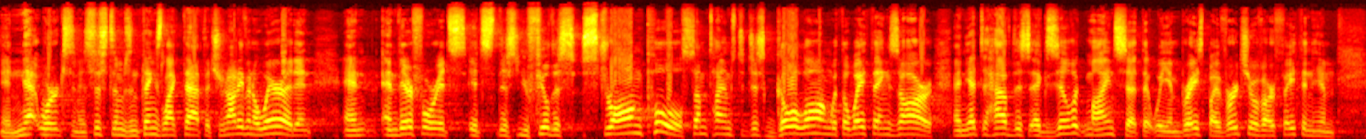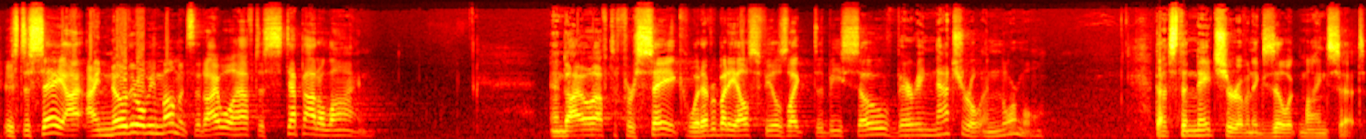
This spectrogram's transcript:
in networks and in systems and things like that that you're not even aware of. And, and, and therefore it's, it's this, you feel this strong pull sometimes to just go along with the way things are. And yet to have this exilic mindset that we embrace by virtue of our faith in him is to say I, I know there will be moments that i will have to step out of line. And i will have to forsake what everybody else feels like to be so very natural and normal. That's the nature of an exilic mindset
